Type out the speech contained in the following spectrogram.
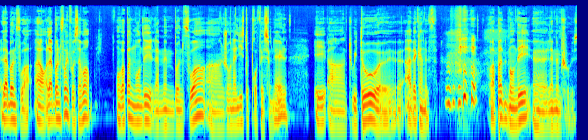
La bonne foi. Alors la bonne foi, il faut savoir, on va pas demander la même bonne foi à un journaliste professionnel et à un twitto euh, avec un œuf. on va pas demander euh, la même chose.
